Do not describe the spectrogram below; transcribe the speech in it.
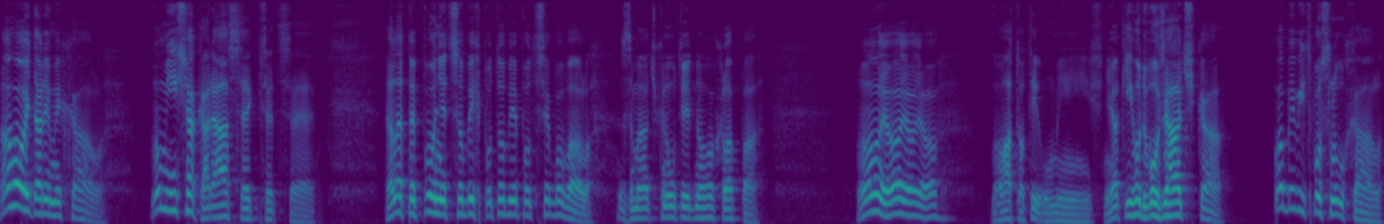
Ahoj, tady Michal. No Míša Karásek přece. Hele, Pepo, něco bych po tobě potřeboval. Zmáčknout jednoho chlapa. No jo, jo, jo. No a to ty umíš. Nějakýho dvořáčka. Aby víc poslouchal.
